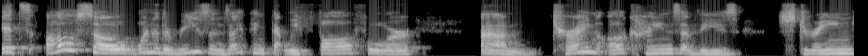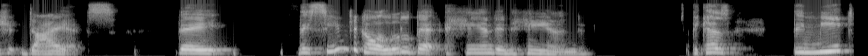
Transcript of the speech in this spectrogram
it's also one of the reasons I think that we fall for um, trying all kinds of these strange diets. They they seem to go a little bit hand in hand because they meet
